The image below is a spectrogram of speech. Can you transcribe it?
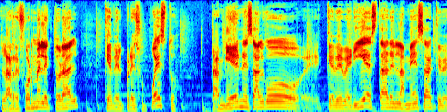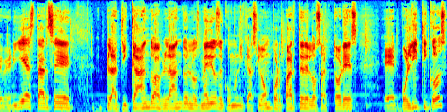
la reforma electoral que del presupuesto también es algo eh, que debería estar en la mesa, que debería estarse platicando, hablando en los medios de comunicación por parte de los actores eh, políticos.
